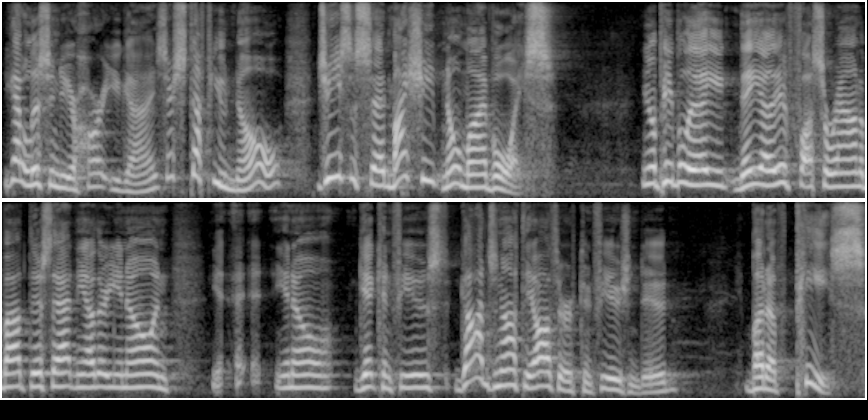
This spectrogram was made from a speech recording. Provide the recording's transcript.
You got to listen to your heart, you guys. There's stuff you know. Jesus said, My sheep know my voice. You know, people, they, they, uh, they fuss around about this, that, and the other, you know, and, you know, get confused. God's not the author of confusion, dude, but of peace.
